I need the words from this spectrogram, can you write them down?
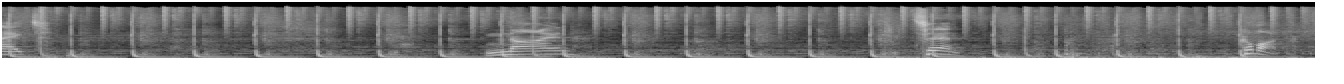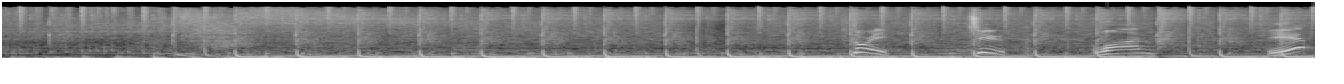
Eight, nine, ten. Come on. Three, two, one. Yep.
